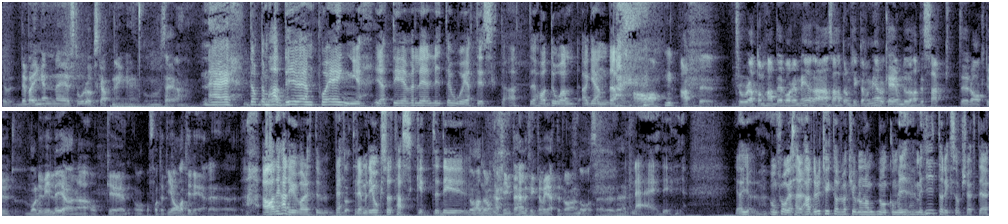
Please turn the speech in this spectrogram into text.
Det, det var ingen eh, stor uppskattning, får man säga. Nej, de, de hade ju en poäng i att det är väl lite oetiskt att ha dold agenda. Ja, att, eh, tror du att de hade varit mera, alltså hade de tyckt det var mer okej om du hade sagt eh, rakt ut vad du ville göra och, eh, och, och fått ett ja till det? Eller? Ja, det hade ju varit bättre, men det är också taskigt. Det är, Då hade de kanske inte heller tyckt det var jättebra ändå. Så det. Nej, det... Jag, hon frågar så här, hade du tyckt att det var kul om någon, någon kom hit, och liksom försökte,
